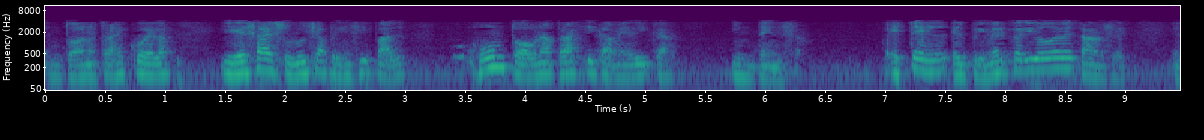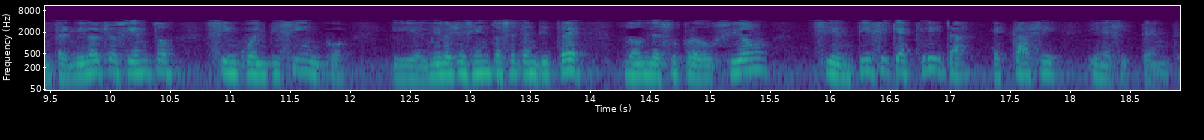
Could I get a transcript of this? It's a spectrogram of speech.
en todas nuestras escuelas, y esa es su lucha principal, junto a una práctica médica intensa. Este es el, primer periodo de Betance, entre el 1855 y el 1873, donde su producción científica escrita es casi inexistente.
